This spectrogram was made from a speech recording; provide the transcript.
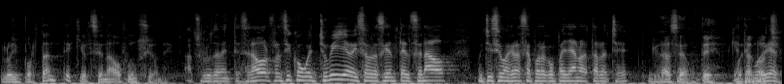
lo importante es que el Senado funcione. Absolutamente. Senador Francisco Huenchumilla, vicepresidente del Senado, muchísimas gracias por acompañarnos esta noche. Gracias a usted. Que esté muy bien.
